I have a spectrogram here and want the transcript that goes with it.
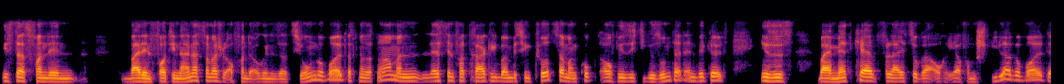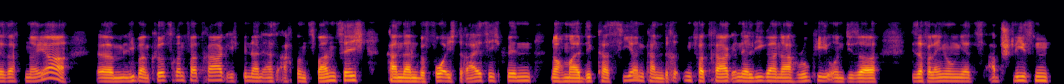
Ist das von den bei den 49ers zum Beispiel auch von der Organisation gewollt, dass man sagt, na, man lässt den Vertrag lieber ein bisschen kürzer, man guckt auch, wie sich die Gesundheit entwickelt. Ist es bei Metcalf vielleicht sogar auch eher vom Spieler gewollt, der sagt, na ja, ähm, lieber einen kürzeren Vertrag. Ich bin dann erst 28, kann dann, bevor ich 30 bin, nochmal dick kassieren, kann einen dritten Vertrag in der Liga nach Rookie und dieser, dieser Verlängerung jetzt abschließen.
